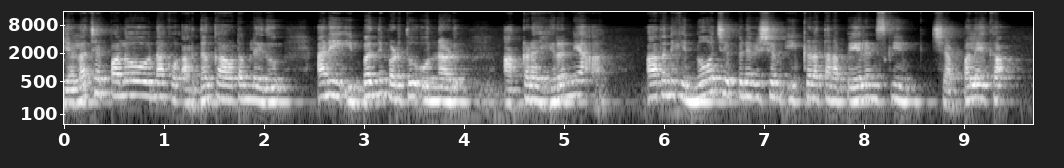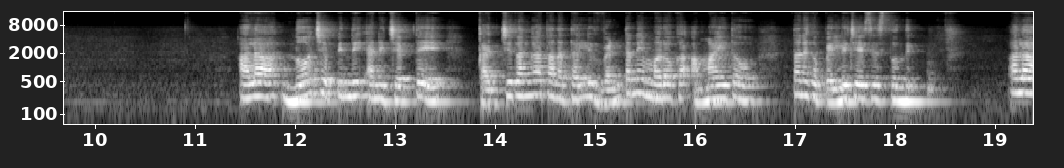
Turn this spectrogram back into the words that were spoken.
ఎలా చెప్పాలో నాకు అర్థం కావటం లేదు అని ఇబ్బంది పడుతూ ఉన్నాడు. అక్కడ హిరణ్య అతనికి నో చెప్పిన విషయం ఇక్కడ తన పేరెంట్స్కి చెప్పలేక. అలా నో చెప్పింది అని చెప్తే ఖచ్చితంగా తన తల్లి వెంటనే మరొక అమ్మాయితో తనకు పెళ్ళి చేసేస్తుంది. అలా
